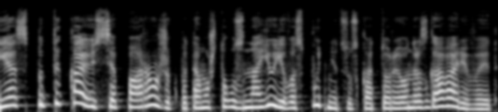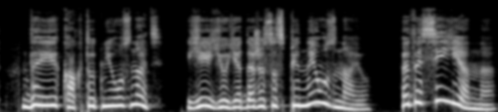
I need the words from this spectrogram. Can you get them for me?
Я спотыкаюсь о порожек, потому что узнаю его спутницу, с которой он разговаривает. Да и как тут не узнать? Ее я даже со спины узнаю. Это Сиенна.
